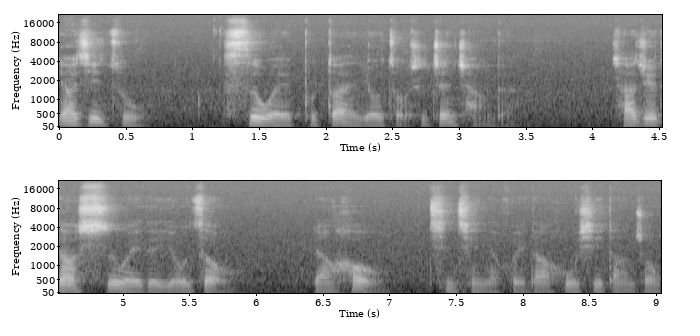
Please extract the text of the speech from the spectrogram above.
要记住，思维不断游走是正常的。察觉到思维的游走，然后轻轻的回到呼吸当中。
